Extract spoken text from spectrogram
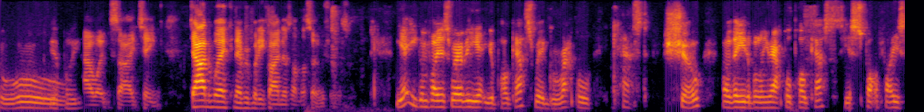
Ooh. How exciting. Dan, where can everybody find us on the socials? Yeah, you can find us wherever you get your podcasts. We're Grapple Cast Show, available on your Apple Podcasts, your Spotify's,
